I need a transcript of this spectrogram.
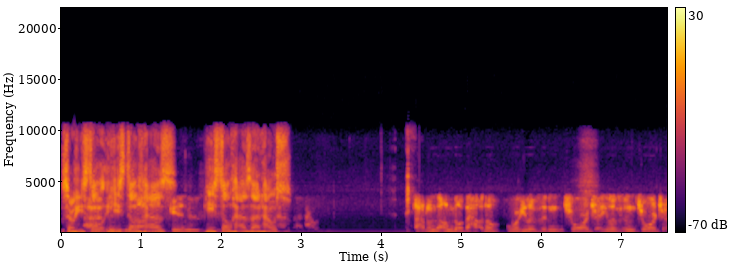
So he still he still has he still has that house. I don't know. No, the house no, where he lives in Georgia. He lives in Georgia.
